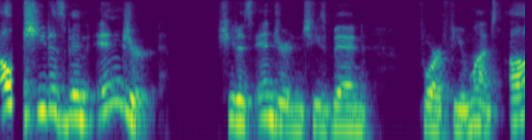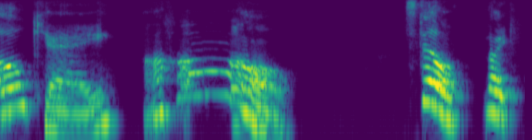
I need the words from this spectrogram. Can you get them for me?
oh, Shida's been injured. Shida's injured, and she's been for a few months. Okay. Oh. Still, like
